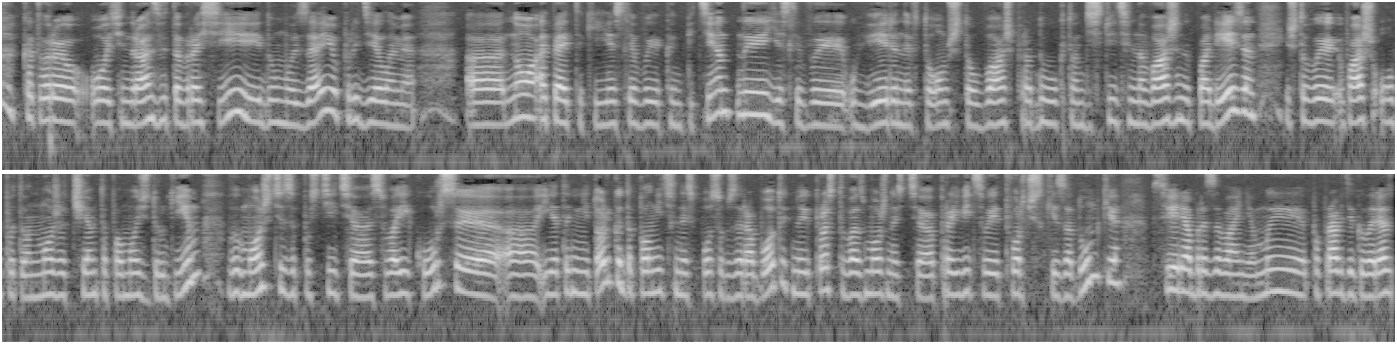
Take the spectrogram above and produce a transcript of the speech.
которое очень развито в России, и, думаю, за ее пределами. А, но, опять-таки, если вы компетентны, если вы уверены в том, что ваш продукт, он действительно важен и полезен, и что вы, ваш опыт, он может чем-то помочь другим, вы можете запустить а, свои курсы, а, и это не только дополнительный способ заработать, но и просто возможность проявить свои творческие задумки сфере образования. Мы, по правде говоря,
